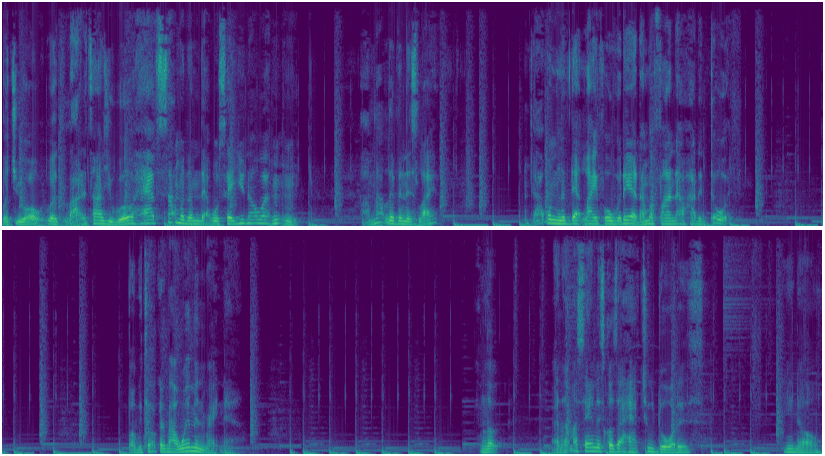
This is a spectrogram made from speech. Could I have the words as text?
But you, all, but a lot of times, you will have some of them that will say, you know what, Mm-mm, I'm not living this life. I want to live that life over there, and I'm gonna find out how to do it. But we're talking about women right now. And look, and I'm not saying this because I have two daughters. You know,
